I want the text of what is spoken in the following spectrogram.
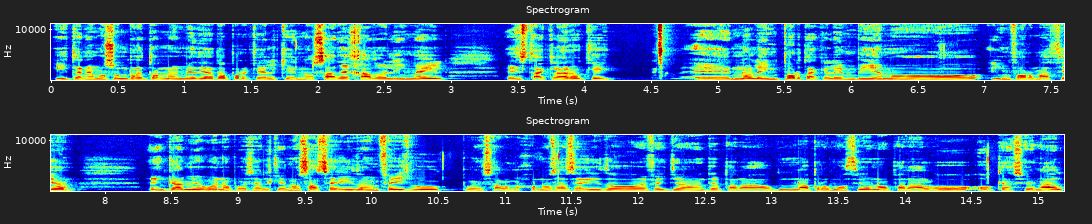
y tenemos un retorno inmediato porque el que nos ha dejado el email está claro que eh, no le importa que le enviemos información. En cambio, bueno, pues el que nos ha seguido en Facebook, pues a lo mejor nos ha seguido efectivamente para una promoción o para algo ocasional,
